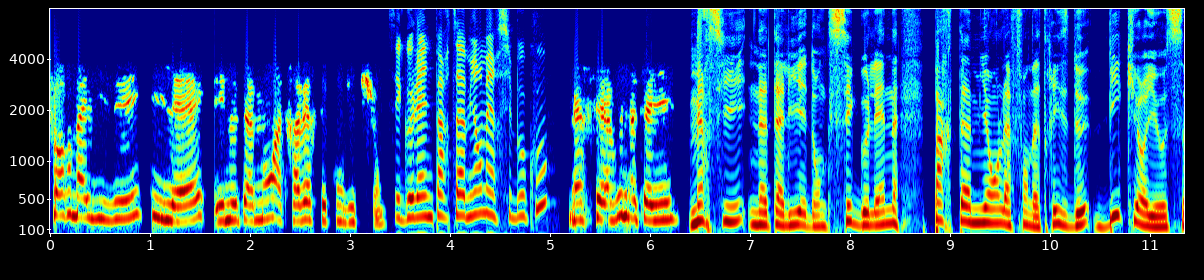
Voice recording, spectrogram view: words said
formaliser qui il est et notamment à travers ses convictions. Ségolène Partamian, merci beaucoup. Merci à vous Nathalie. Merci Nathalie et donc Ségolène Partamian, la fondatrice de Be Curious.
